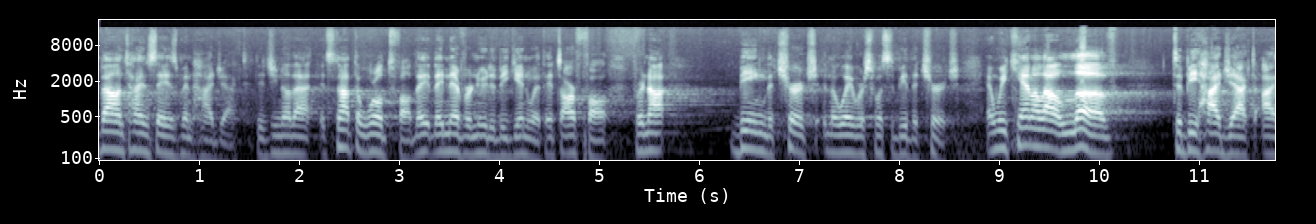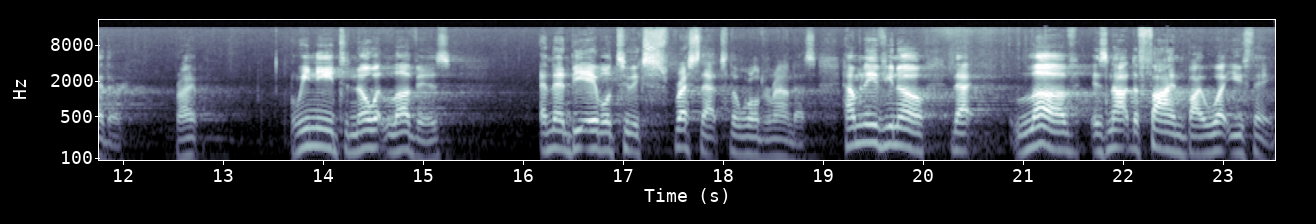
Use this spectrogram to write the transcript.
Valentine's Day has been hijacked. Did you know that? It's not the world's fault. They, they never knew to begin with. It's our fault for not being the church in the way we're supposed to be the church. And we can't allow love to be hijacked either, right? We need to know what love is and then be able to express that to the world around us. How many of you know that love is not defined by what you think?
